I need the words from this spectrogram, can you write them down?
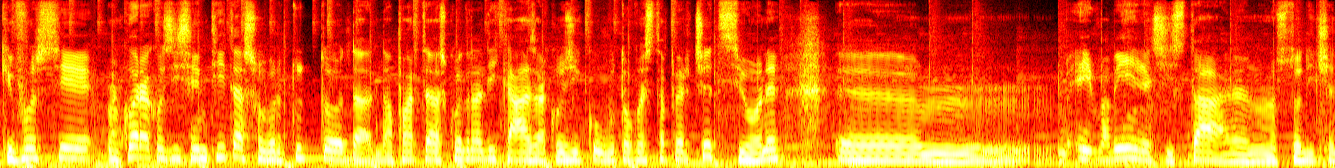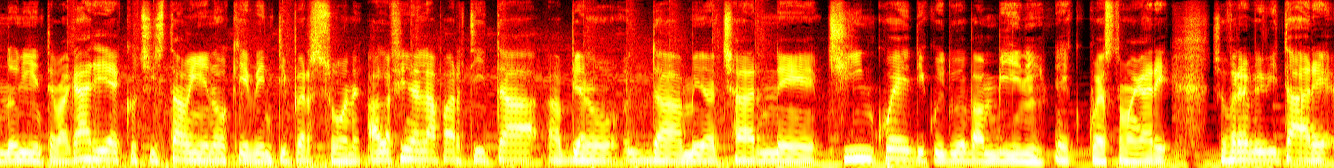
che fosse ancora così sentita, soprattutto da, da parte della squadra di casa, così ho avuto questa percezione. Ehm, e va bene, ci sta, eh, non sto dicendo niente, magari ecco ci sta meno che 20 persone. Alla fine della partita abbiano da minacciarne 5, di cui due bambini. E questo magari dovrebbe evitare.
